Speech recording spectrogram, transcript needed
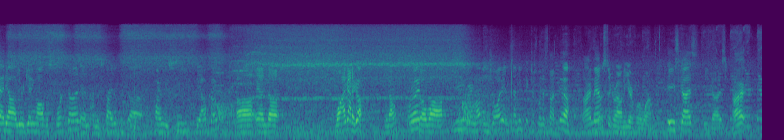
that uh, you're getting all this work done, and I'm excited to uh, finally see the outcome. Uh, and uh, well, I gotta go. You know. All right. So uh, you very much. enjoy and send me pictures when it's done. Yeah. All right, I'm man. gonna stick around here for a while. Peace, guys. Peace, guys. All right.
